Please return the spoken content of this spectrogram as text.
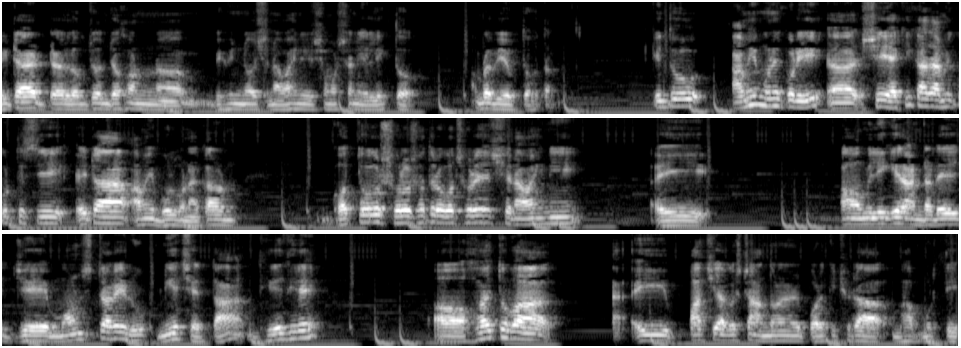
রিটায়ার্ড লোকজন যখন বিভিন্ন সেনাবাহিনীর সমস্যা নিয়ে লিখত, আমরা বিরক্ত হতাম। কিন্তু আমি মনে করি সেই একই কাজ আমি করতেছি এটা আমি বলব না। কারণ গত ষোলো সতেরো বছরে সেনাবাহিনী এই আওয়ামী লীগের আন্ডারে যে মনস্টারের রূপ নিয়েছে তা ধীরে ধীরে আহ, হয়তোবা এই পাঁচই আগস্ট আন্দোলনের পরে কিছুটা ভাবমূর্তি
